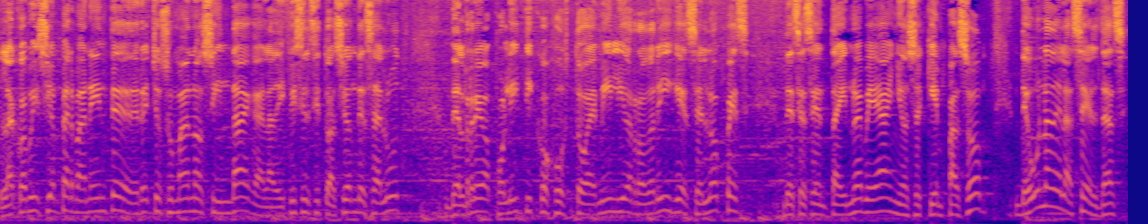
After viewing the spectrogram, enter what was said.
La Comisión Permanente de Derechos Humanos indaga la difícil situación de salud del reo político Justo Emilio Rodríguez López, de 69 años, quien pasó de una de las celdas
